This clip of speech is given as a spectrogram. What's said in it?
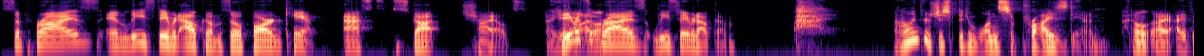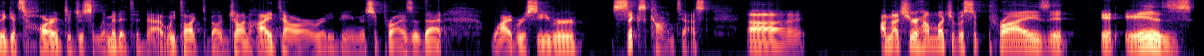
surprise and least favorite outcome so far in camp. Asked Scott Childs. Favorite surprise, least favorite outcome. I don't think there's just been one surprise, Dan. I don't. I, I think it's hard to just limit it to that. We talked about John Hightower already being the surprise of that wide receiver six contest. Uh, I'm not sure how much of a surprise it it is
